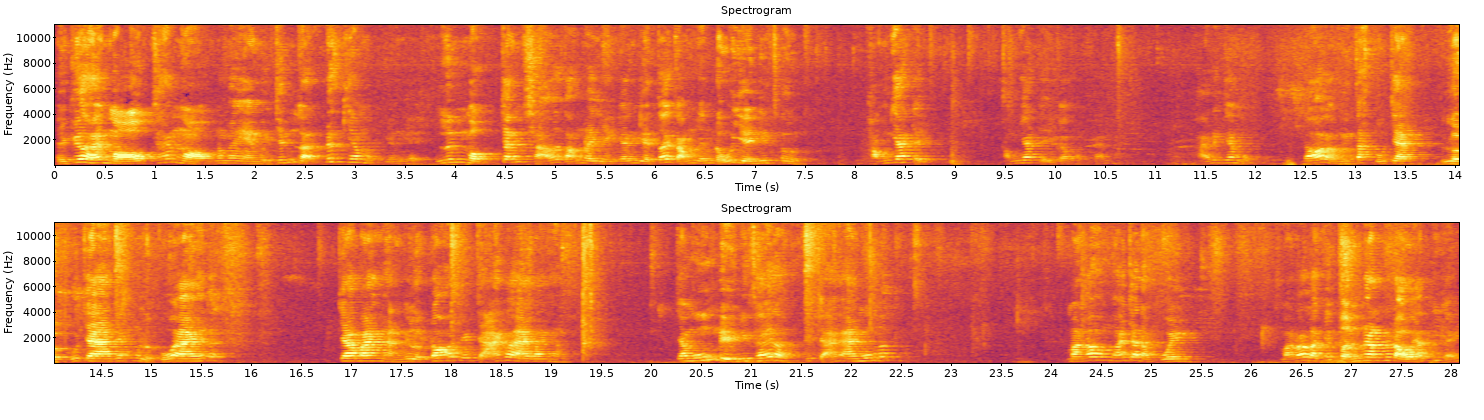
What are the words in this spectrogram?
Thì cứ hỏi một tháng 1 năm 2019 là đức giám mục dẫn về, linh mục, chánh sở, tổng đại diện dẫn về, tới cổng dẫn đuổi về như thường. Không giá trị, không giá trị cho phòng khám. Phải đức giám mục. Đó là nguyên tắc của cha. Luật của cha chứ không có luật của ai hết á. Cha ban hành cái luật đó chứ chả có ai ban hành. Cha muốn điều như thế thôi chứ chả có ai muốn hết mà nó không phải cha độc quyền. Mà đó là cái bệnh anh nó đòi anh như vậy.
